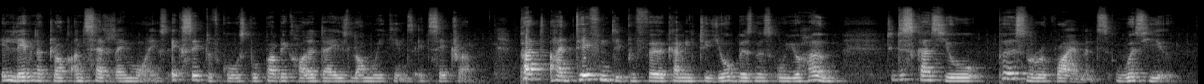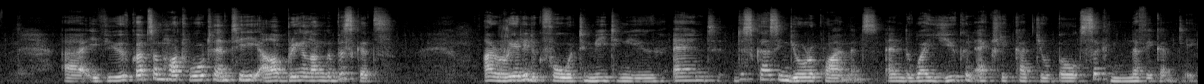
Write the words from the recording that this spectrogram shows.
11 o'clock on Saturday mornings, except of course for public holidays, long weekends, etc. But I definitely prefer coming to your business or your home to discuss your personal requirements with you. Uh, if you've got some hot water and tea, I'll bring along the biscuits. I really look forward to meeting you and discussing your requirements and the way you can actually cut your bill significantly.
